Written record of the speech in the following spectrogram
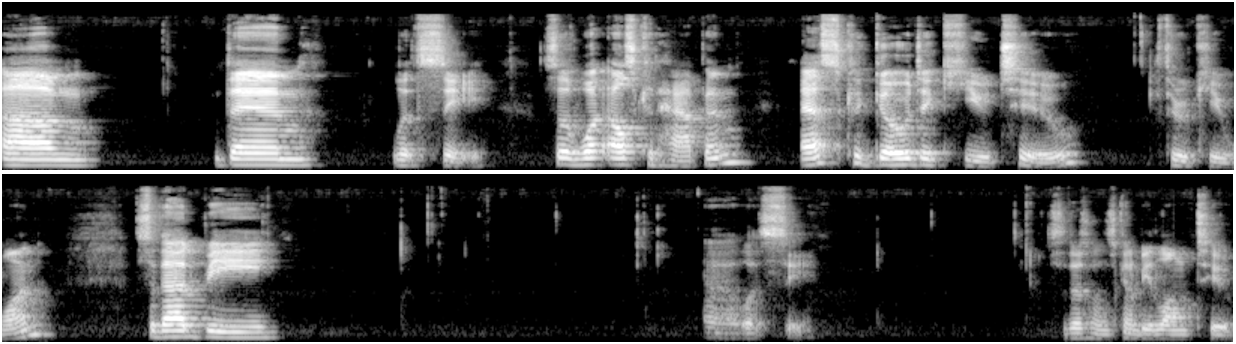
Um, then let's see. So what else could happen? S could go to Q2 through Q1. So that would be, uh, let's see. So this one's going to be long too.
